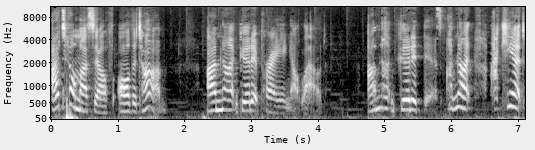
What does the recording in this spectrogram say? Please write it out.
I tell myself all the time, I'm not good at praying out loud. I'm not good at this. I'm not, I can't,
